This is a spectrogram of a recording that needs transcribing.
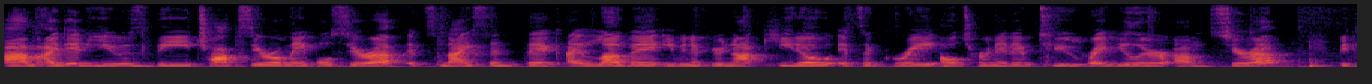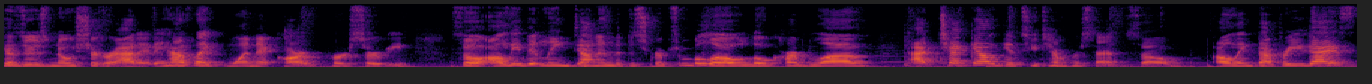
Um, I did use the ChocZero maple syrup. It's nice and thick. I love it. Even if you're not keto, it's a great alternative to regular um, syrup because there's no sugar added. It has like one net carb per serving. So I'll leave it linked down in the description below. Low Carb Love at checkout gets you 10%. So I'll link that for you guys.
